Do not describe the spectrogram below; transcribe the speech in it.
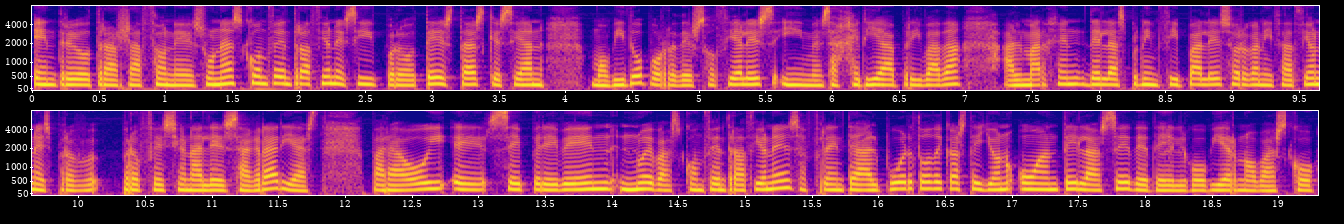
entre otras razones. Unas concentraciones y protestas que se han movido por redes sociales y mensajería privada al margen de las principales organizaciones profesionales agrarias. Para hoy eh, se prevén nuevas concentraciones frente al puerto de Castellón o ante la sede del Gobierno vasco.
